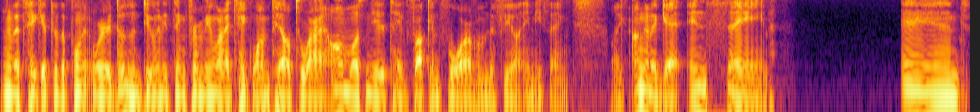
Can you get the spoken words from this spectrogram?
I'm going to take it to the point where it doesn't do anything for me when I take one pill to where I almost need to take fucking four of them to feel anything. Like I'm going to get insane. And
